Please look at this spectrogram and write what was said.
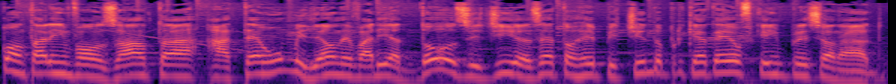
Contar em voz alta até 1 milhão levaria 12 dias? É, tô repetindo porque até eu fiquei impressionado.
